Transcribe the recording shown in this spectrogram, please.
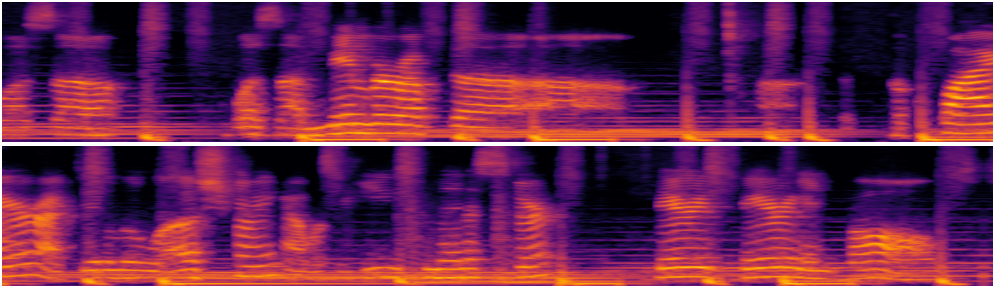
was a, was a member of the, um, uh, the, the choir. I did a little ushering. I was a youth minister, very, very involved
